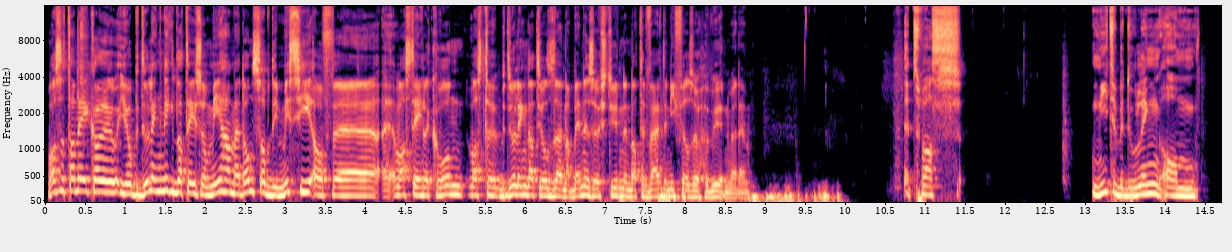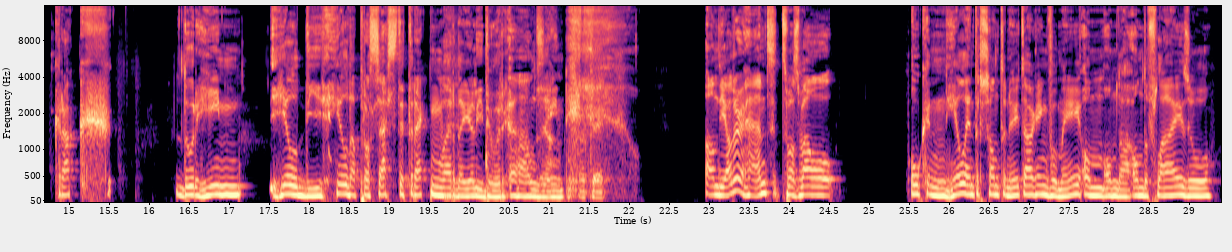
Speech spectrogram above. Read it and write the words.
Was het dan eigenlijk jouw bedoeling, Nick, dat hij zo meegaat met ons op die missie? Of eh, was het eigenlijk gewoon was de bedoeling dat hij ons daar naar binnen zou sturen en dat er verder niet veel zou gebeuren met hem? Het was niet de bedoeling om krak doorheen heel, die, heel dat proces te trekken waar dat jullie doorgegaan zijn. Oké. On the other hand, het was wel ook een heel interessante uitdaging voor mij om, om dat on the fly zo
